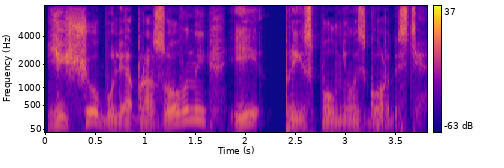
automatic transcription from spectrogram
еще более образованный и преисполнилась гордости.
